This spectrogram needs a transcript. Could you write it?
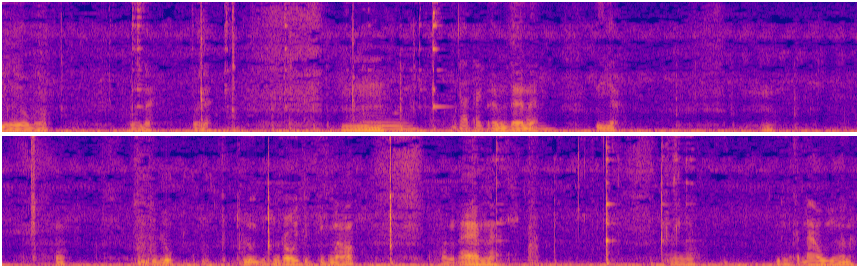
យើងយកមកមើលនេះមើលនេះអឺអូយដាក់តែអែមដែរណាអីយ៉ាជ្រលក់ជ្រលក់យើងរយតិចតិចមកមិនអែមណា ស់អូវាក្តៅចឹងណា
